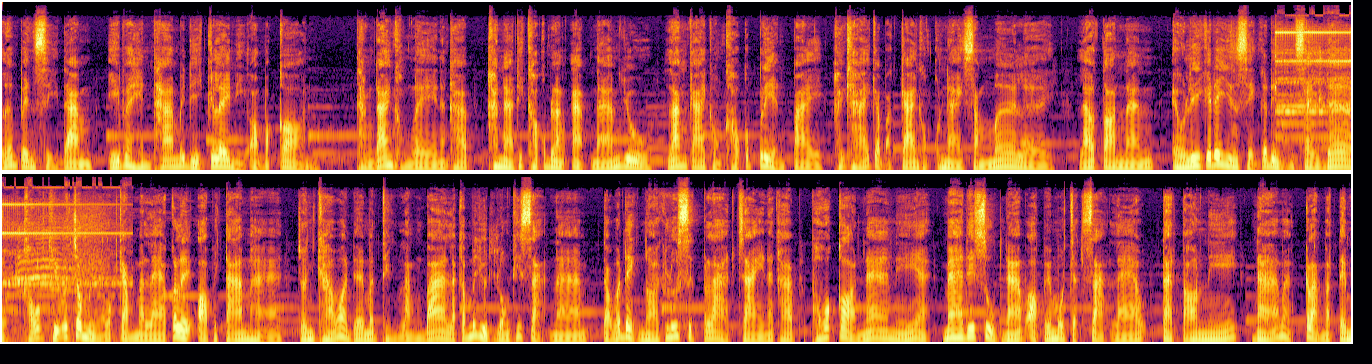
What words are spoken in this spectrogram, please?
เริ่มเป็นสีดำอีฟเห็นท่าไม่ดีก็เลยหนีออกมาก่อน ทางด้านของเลนะครับขณะที่เขากำลังอาบน้ำอยู่ ร่างกายของเขาก็เปลี่ยนไป คล้ายๆ กับอาการของคุณนายซัมเมอร์เลย แล้วตอนนั้นเอลลี่ก็ได้ยินเสียงกระดิ่งของไซเดอร์ เขาก็คิดว่าเจ้าเหมียวกลับมาแล้วก็เลยออกไปตามหา จนเขาอะเดินมาถึงหลังบ้านแล้วก็มาหยุดลงที่สระน้ำแต่ว่าเด็กน้อยก็รู้สึกประหลาดใจนะครับ เพราะว่าก่อนหน้านี้อะแม่ได้สูบน้ำออกไปหมดจากสระแล้ว แต่ตอนนี้น้ำอะกลับมาเต็ม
